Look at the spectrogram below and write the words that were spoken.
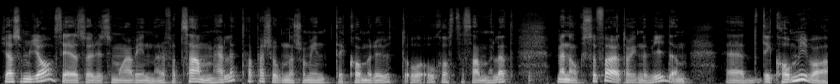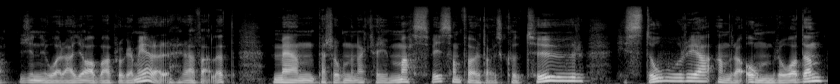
Ja, som jag ser det så är det så många vinnare för att samhället har personer som inte kommer ut och, och kostar samhället. Men också företagindividen. Eh, det kommer ju vara juniora Java-programmerare i det här fallet. Men personerna kan ju massvis om företagets kultur, historia, andra områden.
